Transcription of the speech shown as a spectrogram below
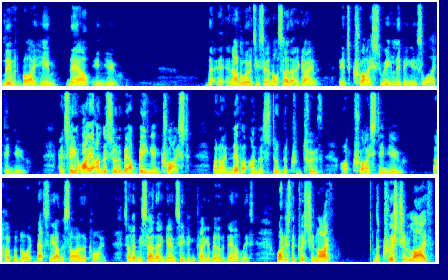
lived by him now in you. That, in other words, he said, and I'll say that again, it's Christ reliving his life in you. And see, I understood about being in Christ, but I never understood the truth of Christ in you, the hope of glory. That's the other side of the coin. So let me say that again, see if you can take a bit of it down at least. What is the Christian life? The Christian life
